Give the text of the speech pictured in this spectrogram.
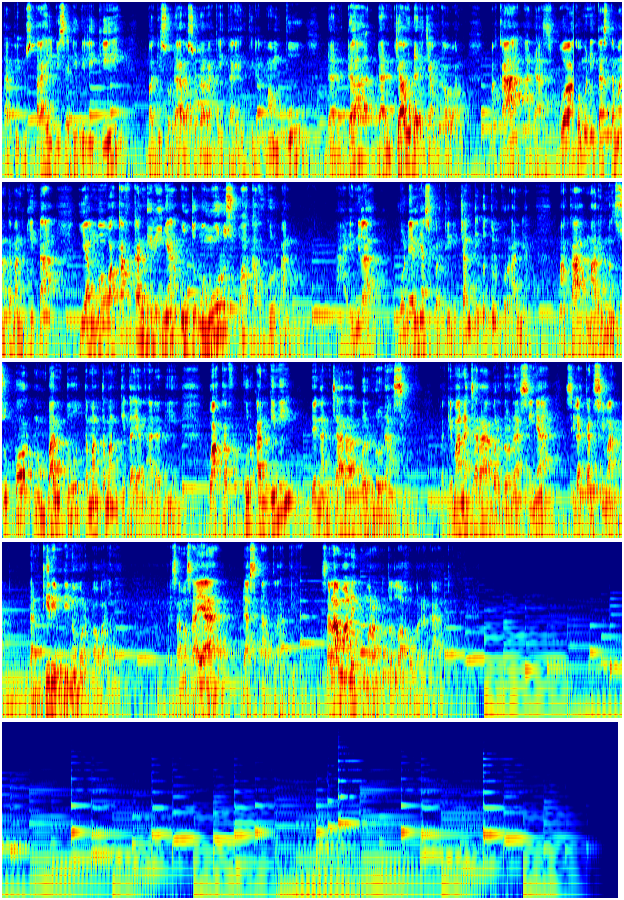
Tapi mustahil bisa dimiliki bagi saudara-saudara kita yang tidak mampu dan da, dan jauh dari jangkauan. Maka ada sebuah komunitas teman-teman kita yang mewakafkan dirinya untuk mengurus wakaf Quran. Nah inilah modelnya seperti ini. Cantik betul Qurannya. Maka mari mensupport, membantu teman-teman kita yang ada di wakaf Quran ini dengan cara berdonasi. Bagaimana cara berdonasinya? Silahkan simak dan kirim di nomor bawah ini. Bersama saya, Das Latif. Assalamualaikum warahmatullahi wabarakatuh.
